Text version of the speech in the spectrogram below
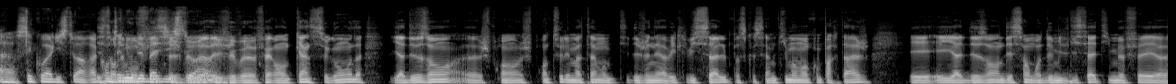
Alors, c'est quoi l'histoire? Racontez-nous de, belles histoires. Je vais, vous la faire en 15 secondes. Il y a deux ans, euh, je, prends, je prends tous les matins mon petit déjeuner avec lui seul parce que c'est un petit moment qu'on partage. Et, il y a deux ans, en décembre 2017, il me fait euh,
